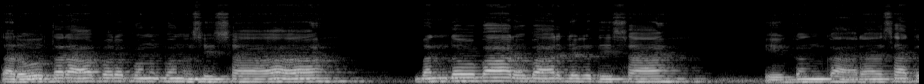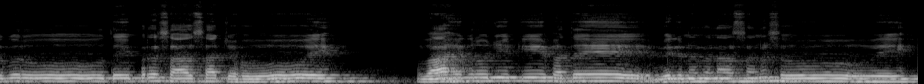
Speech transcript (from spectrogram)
ਤਰੋ ਤਰਾ ਪਰ ਪਨ ਪਨ ਸਿਸ਼ਾ, ਬੰਦੋ ਬਾਰ ਬਾਰ ਜਗਦੀਸਾ ਏਕ ਓੰਕਾਰ ਸਤਿਗੁਰੂ ਤੇ ਪ੍ਰਸਾਦ ਸਚ ਹੋਏ। ਵਾਹਿਗੁਰੂ ਜੀ ਕੀ ਫਤਿਹ ਵਿਗਨ ਮਨਾਸਨ ਸੋਏ।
